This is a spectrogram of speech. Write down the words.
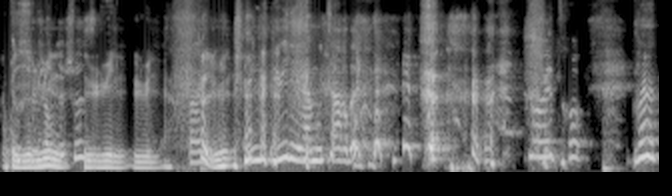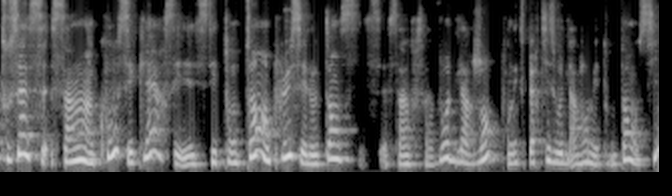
faut payer l'huile, l'huile, l'huile. l'huile et la moutarde. Voilà, tout ça, ça a un coût, c'est clair. C'est ton temps en plus, et le temps, ça, vaut de l'argent. Ton expertise vaut de l'argent, mais ton temps aussi.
